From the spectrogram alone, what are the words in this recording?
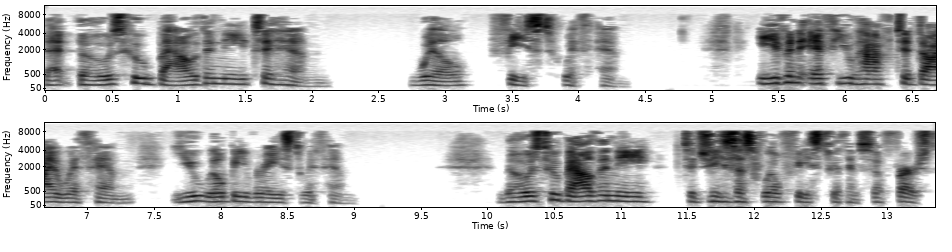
that those who bow the knee to him will feast with him. Even if you have to die with him, you will be raised with him. Those who bow the knee to Jesus will feast with him. So first,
